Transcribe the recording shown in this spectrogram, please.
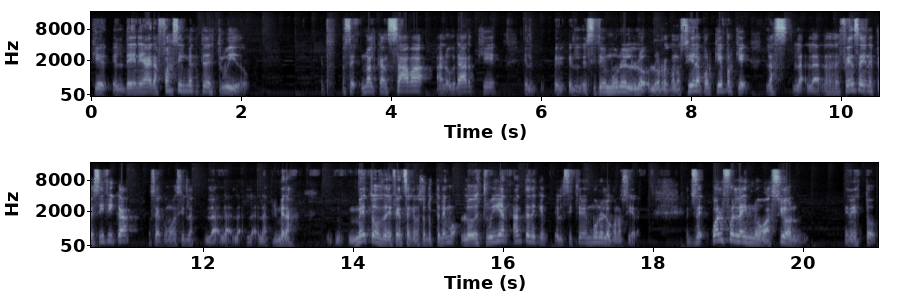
Que el DNA era fácilmente destruido. Entonces, no alcanzaba a lograr que el, sistema inmune lo, reconociera. ¿Por qué? Porque las, defensas en específica, o sea, como decir, las primeras métodos de defensa que nosotros tenemos, lo destruían antes de que el sistema inmune lo conociera. Entonces, ¿cuál fue la innovación en esto,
